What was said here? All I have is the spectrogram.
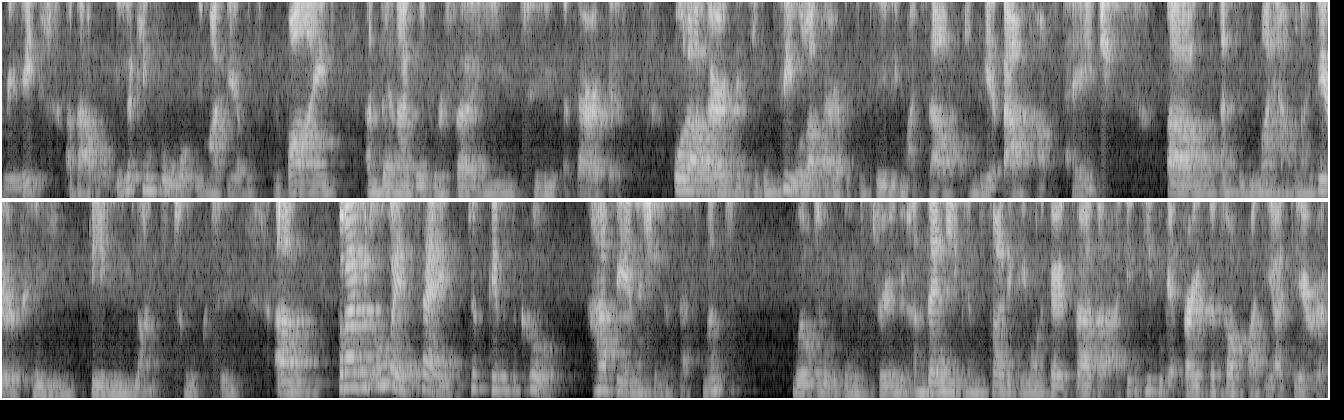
really about what you're looking for, what we might be able to provide. And then I would refer you to a therapist all our therapists, you can see all our therapists, including myself, on the About Us page. Um, and so you might have an idea of who you feel you'd like to talk to. Um, but I would always say, just give us a call, have the initial assessment, we'll talk things through, and then you can decide if you want to go further. I think people get very put off by the idea of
